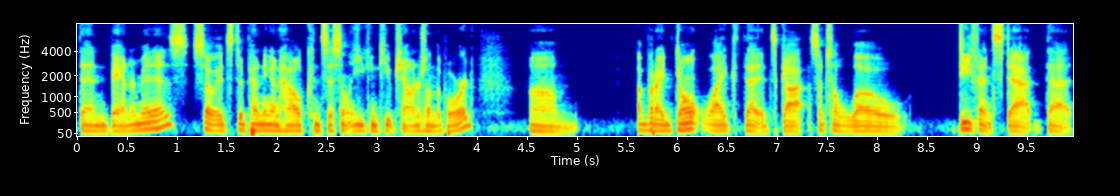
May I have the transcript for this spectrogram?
than Bannerman is. So it's depending on how consistently you can keep challengers on the board. Um, Uh, but I don't like that it's got such a low defense stat that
